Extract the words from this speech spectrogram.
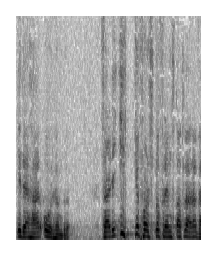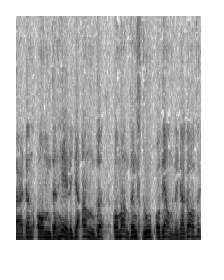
i det här århundradet så är det icke först och främst att lära världen om den heliga ande, om andens dop och de andliga gaver.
